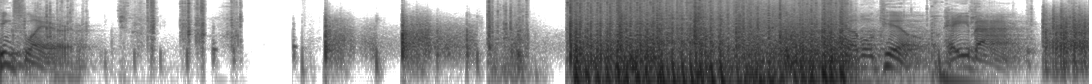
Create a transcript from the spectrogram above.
Kingslayer. Double kill. Payback.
